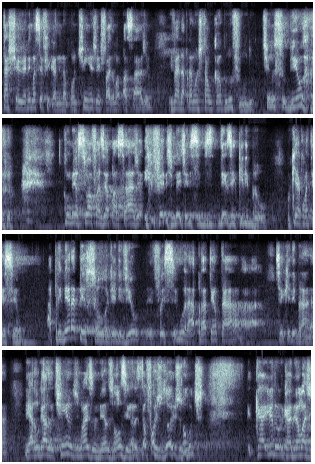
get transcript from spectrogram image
Tá cheio ali, mas você fica ali na pontinha, a gente faz uma passagem e vai dar para mostrar o campo no fundo. Tino subiu, começou a fazer a passagem, infelizmente ele se desequilibrou. O que aconteceu? a primeira pessoa que ele viu foi segurar para tentar se equilibrar, né? E era um garotinho de mais ou menos 11 anos. Então foram os dois juntos, caíram no caminhão, mas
